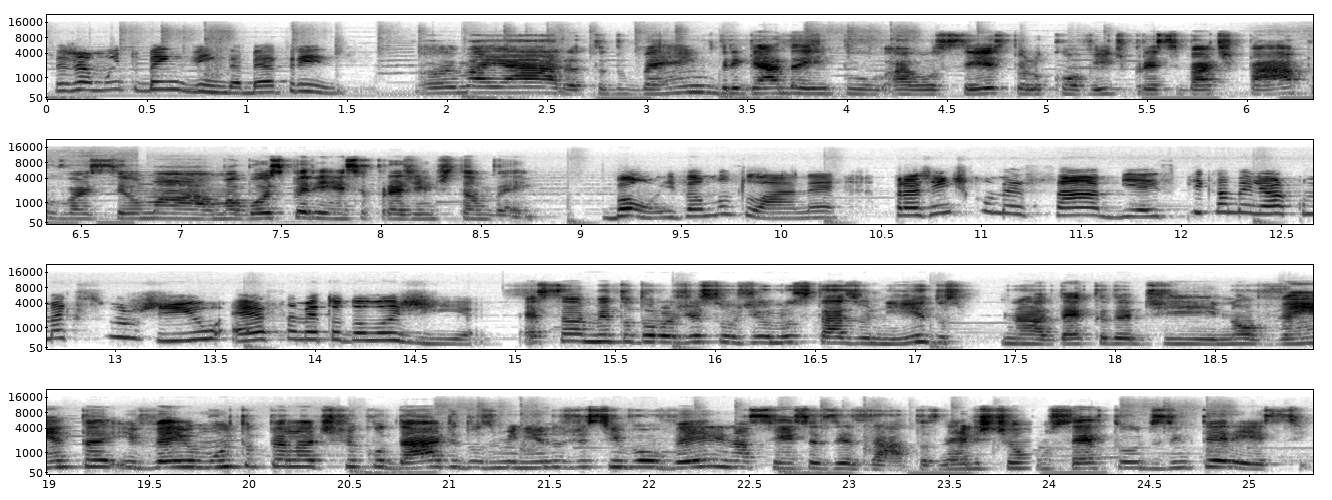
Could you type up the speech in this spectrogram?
Seja muito bem-vinda, Beatriz. Oi, Mayara, tudo bem? Obrigada aí por, a vocês pelo convite para esse bate-papo. Vai ser uma, uma boa experiência para a gente também. Bom, e vamos lá, né? Para a gente começar, Bia, explica melhor como é que surgiu essa metodologia. Essa metodologia surgiu nos Estados Unidos na década de 90 e veio muito pela dificuldade dos meninos de se envolverem nas ciências exatas, né? Eles tinham um certo desinteresse.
